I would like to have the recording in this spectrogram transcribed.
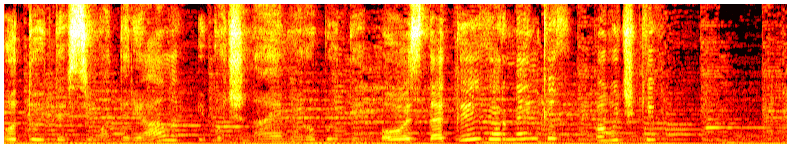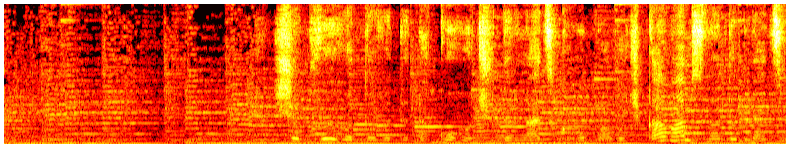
Готуйте всі матеріали і починаємо робити ось таких гарненьких павучків. Щоб виготовити такого чудернацького павучка, вам знадобляться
